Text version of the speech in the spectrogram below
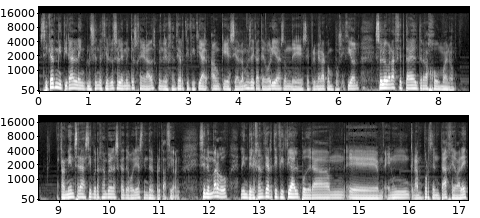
sí que admitirán la inclusión de ciertos elementos generados con inteligencia artificial, aunque si hablamos de categorías donde se premia la composición, solo van a aceptar el trabajo humano. También será así, por ejemplo, en las categorías de interpretación. Sin embargo, la inteligencia artificial podrá, mm, eh, en un gran porcentaje, ¿vale?,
